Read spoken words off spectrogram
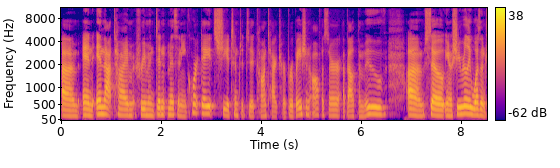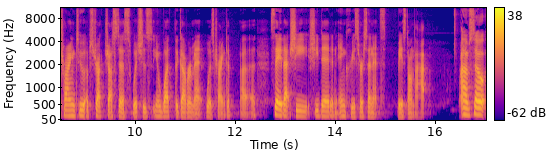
Um, and in that time, Freeman didn't miss any court dates. She attempted to contact her probation officer about the move. Um, so, you know, she really wasn't trying to obstruct justice, which is, you know, what the government was trying to uh, say that she she did and increase her sentence based on that. Um, so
